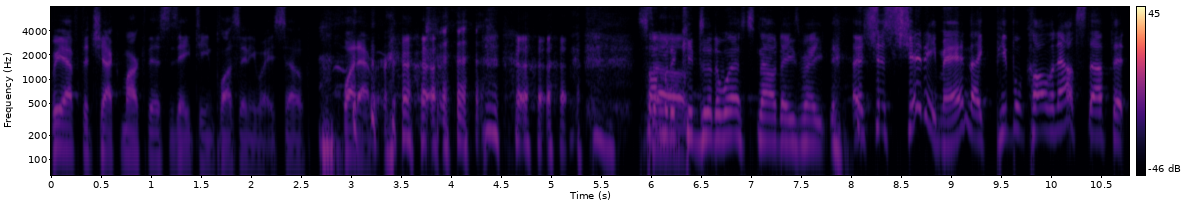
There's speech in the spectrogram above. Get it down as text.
we have to check mark this as 18 plus anyway. So whatever. Some of the kids are the worst nowadays, mate. it's just shitty, man. Like people calling out stuff that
